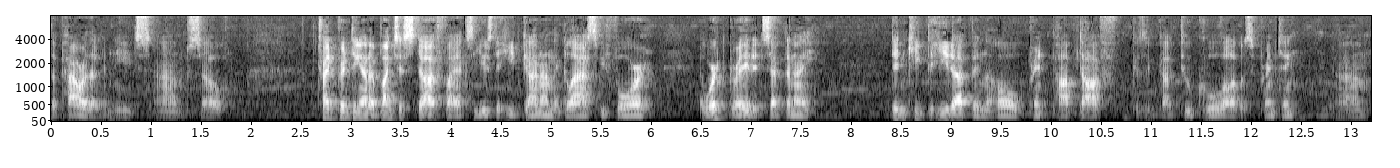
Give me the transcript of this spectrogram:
the power that it needs. Um, so I tried printing on a bunch of stuff. I actually used the heat gun on the glass before. It worked great except then I didn't keep the heat up and the whole print popped off because it got too cool while it was printing. Um,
